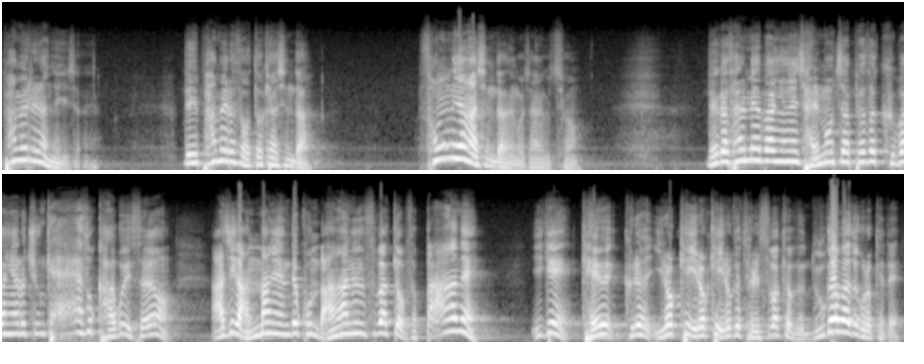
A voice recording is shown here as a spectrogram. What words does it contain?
파멸이란 얘기잖아요. 근데 이 파멸에서 어떻게 하신다? 성량하신다는 거잖아요. 그렇죠? 내가 삶의 방향이 잘못 잡혀서 그 방향으로 쭉 계속 가고 있어요. 아직 안 망했는데 곧 망하는 수밖에 없어. 빤해. 이게 계획 그래 이렇게 이렇게 이렇게 될 수밖에 없어. 누가 봐도 그렇게 돼.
